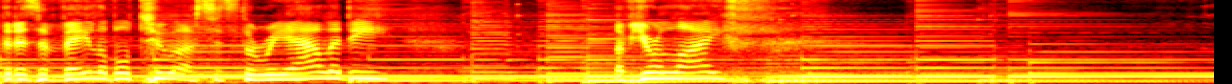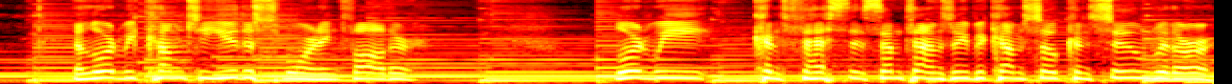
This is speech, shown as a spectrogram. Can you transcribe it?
that is available to us. It's the reality of your life. And Lord, we come to you this morning, Father. Lord, we confess that sometimes we become so consumed with our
